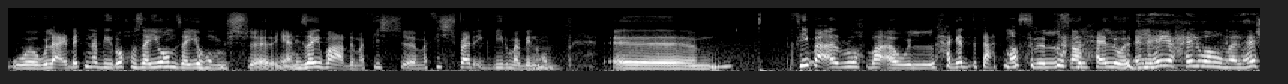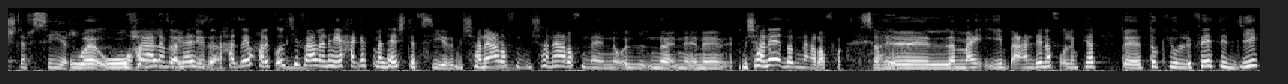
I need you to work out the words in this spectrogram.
ولاعيبتنا بيروحوا زيهم زيهم مش يعني زي بعض. ما فيش ما فيش فرق كبير ما بينهم. في بقى الروح بقى والحاجات بتاعت مصر صح. الحلوة دي. اللي هي حلوة وملهاش تفسير. و- وفعلا ملهاش. زي ما حضرتك قلتي فعلا هي حاجات ملهاش تفسير. مش هنعرف مش هنعرف نقول ن- ن- ن- مش هنقدر نعرفها. صحيح. آه، لما يبقى عندنا في أولمبياد آه، طوكيو اللي فاتت دي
